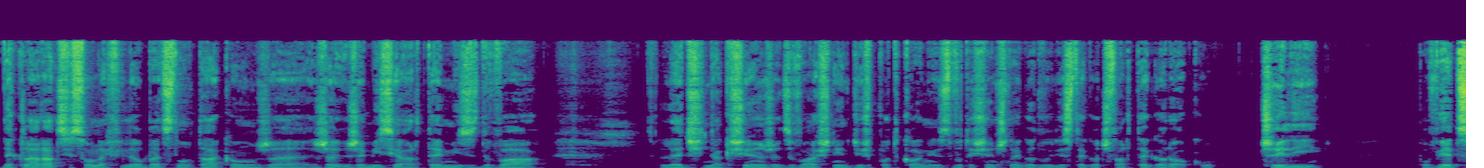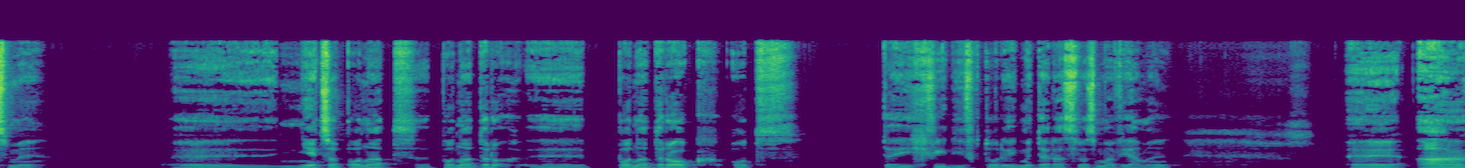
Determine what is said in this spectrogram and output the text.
deklaracje są na chwilę obecną taką, że, że, że misja Artemis II leci na Księżyc właśnie gdzieś pod koniec 2024 roku, czyli powiedzmy e, nieco ponad, ponad, ponad rok od tej chwili, w której my teraz rozmawiamy. A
